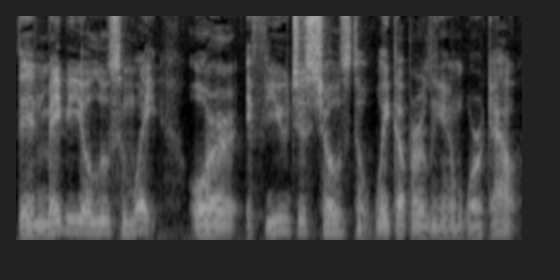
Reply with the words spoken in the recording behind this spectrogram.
then maybe you'll lose some weight. Or if you just chose to wake up early and work out,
